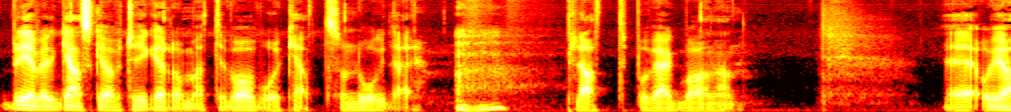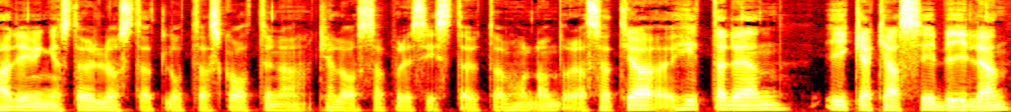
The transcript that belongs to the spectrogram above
blev väl ganska övertygad om att det var vår katt som låg där, Mhm. platt på vägbanan. Eh, och jag hade ju ingen större lust att låta skatorna kalasa på det sista utav honom då. Så att jag hittade en ICA-kasse i bilen.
